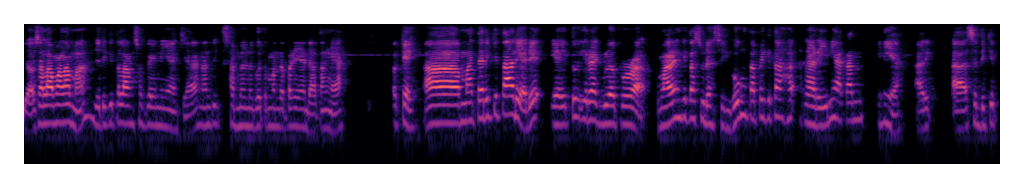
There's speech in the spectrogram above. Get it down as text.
nggak usah lama-lama jadi kita langsung ke ini aja. Nanti sambil nunggu teman-teman yang datang ya. Oke, okay, uh, materi kita adik-adik yaitu irregular plural. Kemarin kita sudah singgung, tapi kita hari ini akan ini ya, hari, uh, sedikit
